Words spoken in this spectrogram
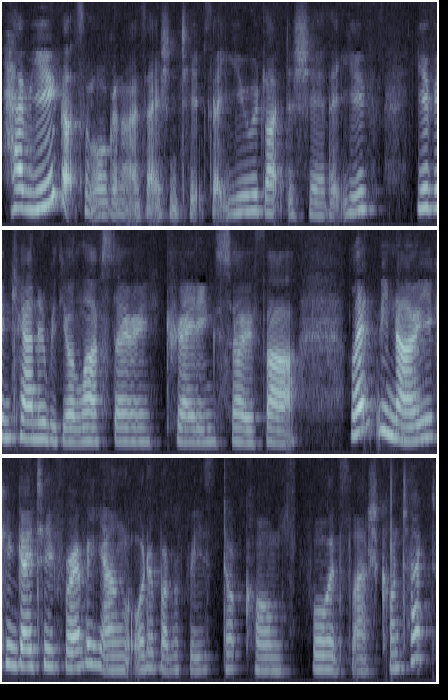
have you got some organization tips that you would like to share that you've you've encountered with your life story creating so far? Let me know. You can go to foreveryoungautobiographies.com forward slash contact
